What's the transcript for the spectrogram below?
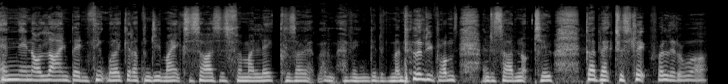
And then I'll lie in bed and think, well, I get up and do my exercises for my leg because I'm having a bit of mobility problems and decide not to. Go back to sleep for a little while.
